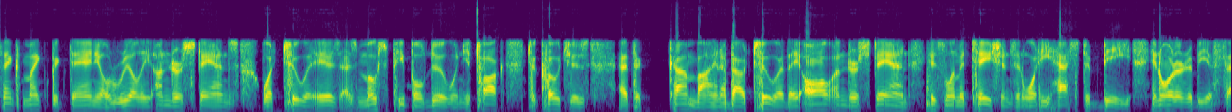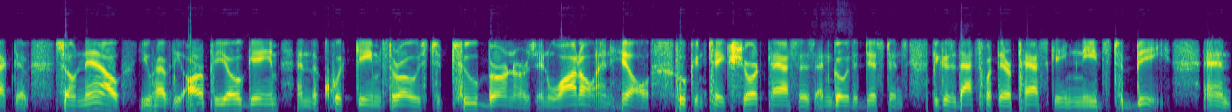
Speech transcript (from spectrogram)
think Mike McDaniel really understands what Tua is, as most people do. When you talk to coaches at the combine about Tua, they all understand his limitations and what he has to be in order to be effective. So now you have the RPO game and the quick game throws to two burners in Waddle and Hill who can take short passes and go the distance because that's what their pass game needs to be. And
